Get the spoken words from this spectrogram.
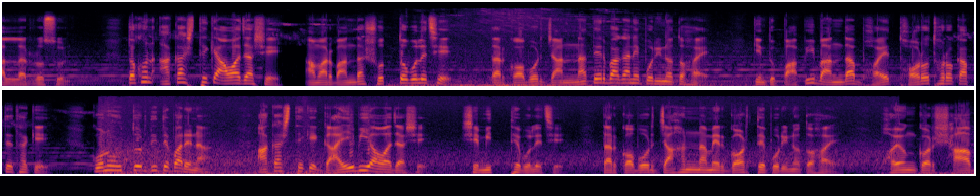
আল্লাহর রসুল। তখন আকাশ থেকে আওয়াজ আসে, আমার বান্দা সত্য বলেছে তার কবর জান্নাতের বাগানে পরিণত হয়। কিন্তু পাপী বান্দা ভয়ে থর থর কাঁপতে থাকে। কোনো উত্তর দিতে পারে না। আকাশ থেকে গায়েবী আওয়াজ আসে। সে মিথ্যে বলেছে। তার কবর জাহান্নামের গর্তে পরিণত হয়। ভয়ঙ্কর সাপ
